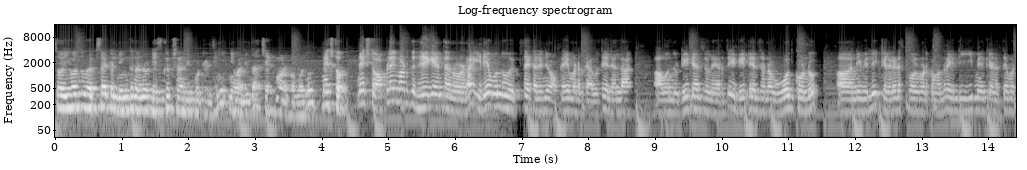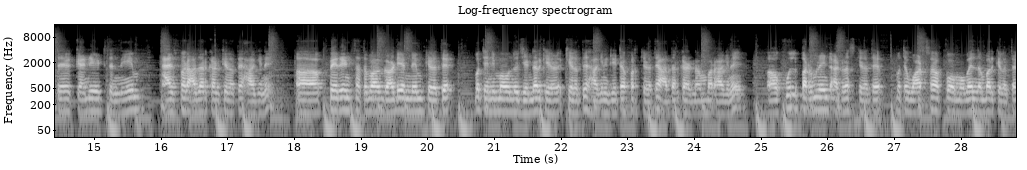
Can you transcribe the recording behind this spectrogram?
ಸೊ ಈ ಒಂದು ವೆಬ್ಸೈಟ್ ಲಿಂಕ್ ನಾನು ಡಿಸ್ಕ್ರಿಪ್ಷನ್ ಅಲ್ಲಿ ಕೊಟ್ಟಿರ್ತೀನಿ. ನೀವು ಅಲ್ಲಿಂದ ಚೆಕ್ ಮಾಡ್ಕೋಬಹುದು. ನೆಕ್ಸ್ಟ್ ನೆಕ್ಸ್ಟ್ ಅಪ್ಲೈ ಮಾಡೋದು ಹೇಗೆ ಅಂತ ನೋಡೋಣ. ಇದೇ ಒಂದು ವೆಬ್ಸೈಟ್ ಅಲ್ಲಿ ನೀವು ಅಪ್ಲೈ ಮಾಡಬೇಕಾಗುತ್ತೆ. ಇಲ್ಲೆಲ್ಲ ಆ ಒಂದು ಡೀಟೇಲ್ಸ್ ಎಲ್ಲ ಇರುತ್ತೆ. ಈ ಡೀಟೇಲ್ಸ್ ಅನ್ನ ಓದ್ಕೊಂಡು ನೀವು ಇಲ್ಲಿ ಕೆಳಗಡೆ ಸ್ಕ್ರೋಲ್ ಮಾಡ್ಕೊಂಬಂದ್ರೆ ಇಲ್ಲಿ ಇಮೇಲ್ ಕೇಳುತ್ತೆ, ಮತ್ತೆ candidate name as per Aadhaar card ಕೇಳುತ್ತೆ ಹಾಗೇನೆ. ಪೇರೆಂಟ್ಸ್ ಅಥವಾ ಗಾರ್ಡಿಯನ್ ನೇಮ್ ಕೇಳುತ್ತೆ, ಮತ್ತೆ ನಿಮ್ಮ ಒಂದು ಜೆಂಡರ್ ಕೇಳುತ್ತೆ, ಹಾಗೇನೆ ಡೇಟ್ ಆಫ್ ಬರ್ತ್ ಕೇಳುತ್ತೆ, ಆಧಾರ್ ಕಾರ್ಡ್ ನಂಬರ್ ಹಾಗೇನೆ ಫುಲ್ ಪರ್ಮನೆಂಟ್ ಅಡ್ರೆಸ್ ಕೇಳುತ್ತೆ, ಮತ್ತೆ ವಾಟ್ಸಪ್ ಮೊಬೈಲ್ ನಂಬರ್ ಕೇಳುತ್ತೆ.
